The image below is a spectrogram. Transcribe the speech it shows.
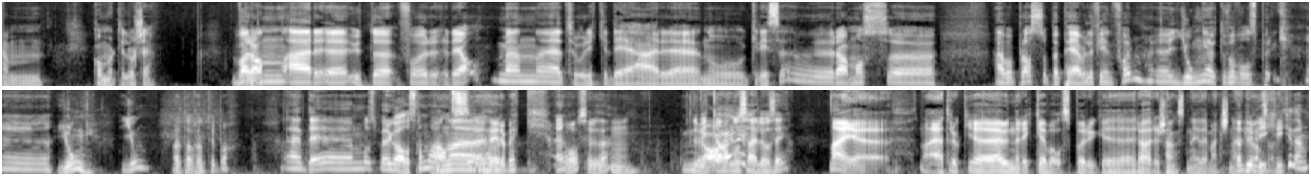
um, kommer til å skje. Varan er uh, ute for Real, men jeg tror ikke det er uh, noe krise. Ramos uh, er på plass, og PP er vel i fin form. Eh, Jung er ute for Wolfsburg. Eh, Jung. Jung Hva er dette for en type? Nei, det må du spørre Galesen om. Han Hans, er eh, høyrebekk. Ja. Å, ser du det? Mm. Det vil ikke ha noe særlig å si. Nei, eh, nei, jeg tror ikke Jeg unner ikke Wolfsburg eh, rare sjansene i de matchene. Ja, du liker liker ikke dem?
